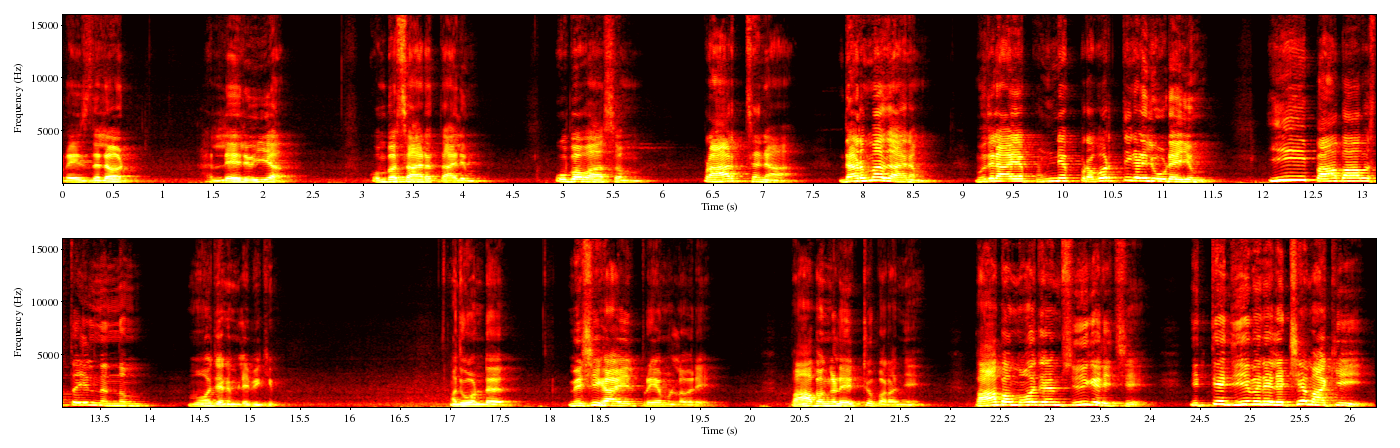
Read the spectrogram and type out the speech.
പ്രേസ് ദ ലോഡ് ഹല്ലേ ലുയ്യ കുംഭസാരത്താലും ഉപവാസം പ്രാർത്ഥന ധർമ്മദാനം മുതലായ പുണ്യപ്രവർത്തികളിലൂടെയും ഈ പാപാവസ്ഥയിൽ നിന്നും മോചനം ലഭിക്കും. അതുകൊണ്ട് മെഷിഹായിൽ പ്രിയമുള്ളവരെ പാപങ്ങൾ ഏറ്റുപറഞ്ഞ് പാപമോചനം സ്വീകരിച്ച് നിത്യജീവനെ ലക്ഷ്യമാക്കി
